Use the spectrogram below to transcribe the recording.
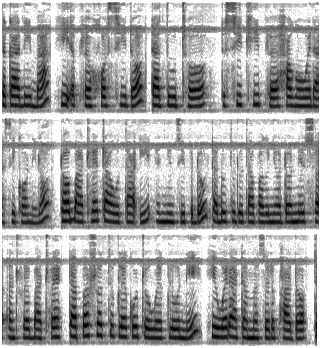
တကတိပါဟီအဖလခောစီတော့တတူထောတစီခိဖလဟာဂဝဲဒါစီကောနီလောဒေါ်ဘာထွဲတာဝတာဤအညင်စီပဒိုတဒုတုဒတာပကညောဒေါ်နိဆအန်ထရဘာထွဲတပရှတုကလကိုတိုဝဲကလိုနေဟေဝဲဒါတမဆရဖာတော့တ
